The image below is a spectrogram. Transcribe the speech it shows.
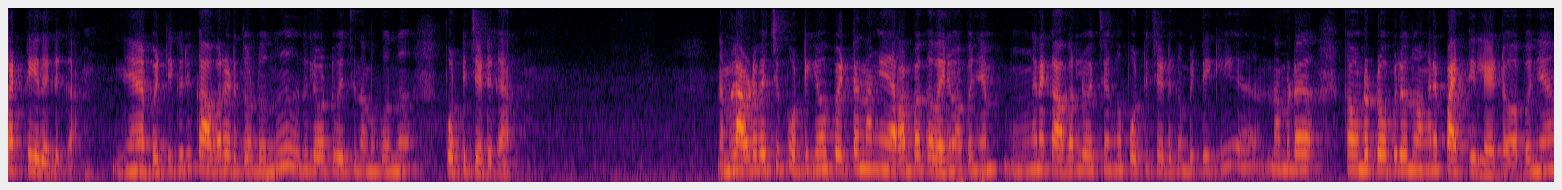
കട്ട് ചെയ്തെടുക്കാം. ഞാൻ അപ്പോഴത്തേക്കൊരു കവർ എടുത്തുകൊണ്ടൊന്ന് ഇതിലോട്ട് വെച്ച് നമുക്കൊന്ന് പൊട്ടിച്ചെടുക്കാം. നമ്മൾ അവിടെ വെച്ച് പൊട്ടിക്കുമ്പോൾ പെട്ടെന്ന് അങ്ങ് ഇറമ്പൊക്കെ വരും. അപ്പം ഞാൻ ഇങ്ങനെ കവറിൽ വെച്ച് അങ്ങ് പൊട്ടിച്ചെടുക്കുമ്പോഴത്തേക്ക് നമ്മുടെ കൗണ്ടർ ടോപ്പിലൊന്നും അങ്ങനെ പറ്റില്ല കേട്ടോ. അപ്പോൾ ഞാൻ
